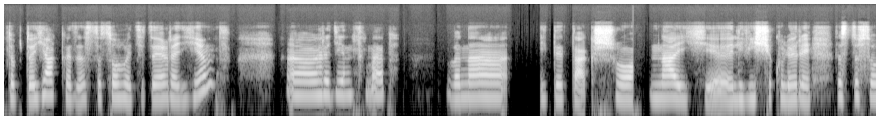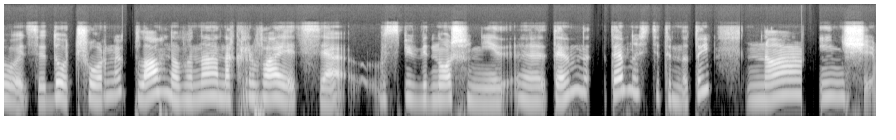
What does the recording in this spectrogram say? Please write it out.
Тобто, як застосовується цей градієнт, е, градієнт меп, вона йде так, що найлівіші кольори застосовуються до чорних, плавно вона накривається в співвідношенні е, темності, темноти на інші,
